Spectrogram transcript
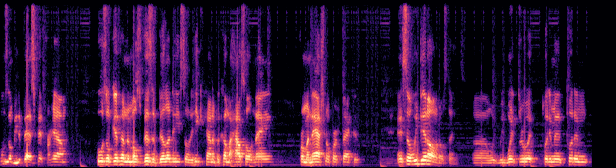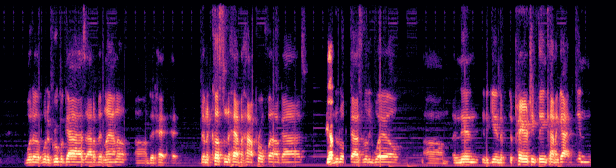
who's going to be the best fit for him. who's gonna give him the most visibility so that he can kind of become a household name from a national perspective. And so we did all of those things. Uh, we, we, went through it, put him in, put him with a with a group of guys out of Atlanta um, that had, had been accustomed to having high profile guys. Yep. Knew those guys really well. Um, and then, and again, the, the parenting thing kind of got in,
